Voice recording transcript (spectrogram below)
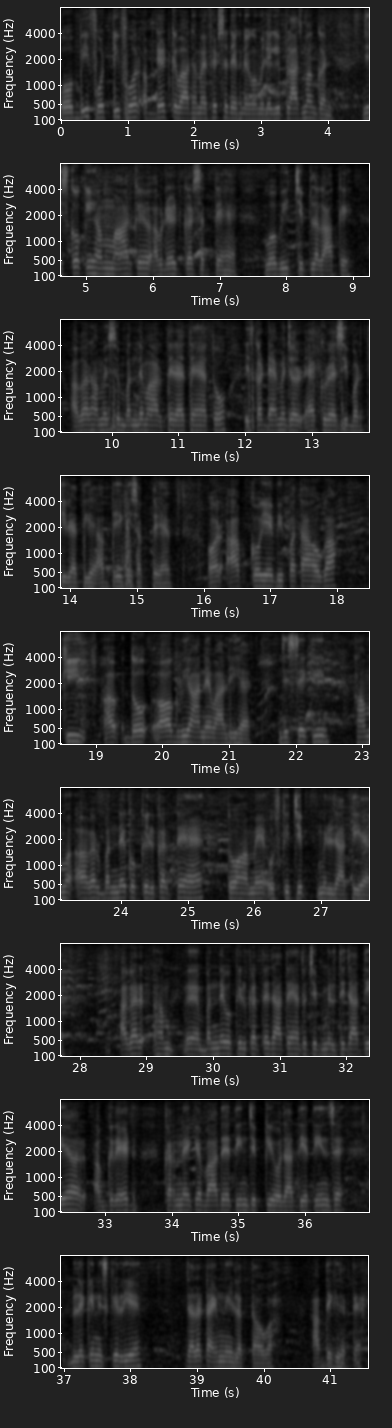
वो भी 44 अपडेट के बाद हमें फिर से देखने को मिलेगी प्लाज्मा गन जिसको कि हम मार के अपडेट कर सकते हैं। वो भी चिप लगा के। अगर हम इससे बंदे मारते रहते हैं तो इसका डैमेज और एक्यूरेसी बढ़ती रहती है, आप देख ही सकते हैं। और आपको ये भी पता होगा कि दो ऑग भी आने वाली है, जिससे कि हम अगर बंदे को किल करते हैं तो हमें उसकी चिप मिल जाती है। अगर हम बंदे को किल करते जाते हैं तो चिप मिलती जाती है और अपग्रेड करने के बाद ये तीन चिप की हो जाती है, तीन से, लेकिन इसके लिए ज़्यादा टाइम नहीं लगता होगा। आप देख ही सकते हैं।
